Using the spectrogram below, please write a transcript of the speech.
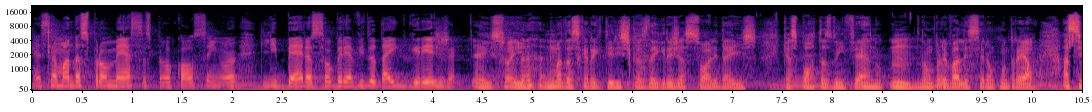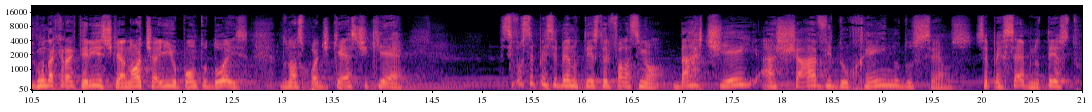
Essa é uma das promessas pela qual o Senhor libera libera sobre a vida da igreja. É isso aí. Uma das características da igreja sólida é isso: que as portas do inferno hum, não prevalecerão contra ela. A segunda característica, anote aí o ponto 2 do nosso podcast, que é. Se você perceber no texto, ele fala assim: ó, dar-te-ei a chave do reino dos céus. Você percebe no texto?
